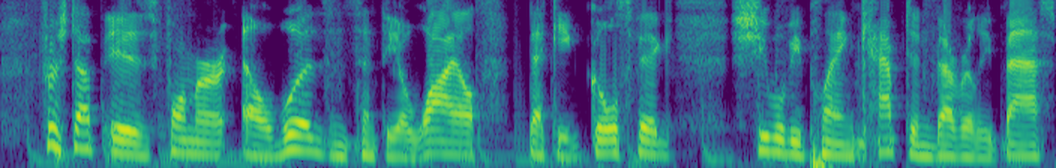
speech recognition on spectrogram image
First up is former Elle Woods and Cynthia Weil, Becky Gulsvig. She will be playing Captain Beverly Bass.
